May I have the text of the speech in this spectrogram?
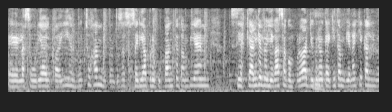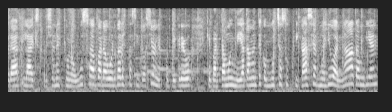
eh, la seguridad del país en muchos ámbitos. Entonces eso sería preocupante también si es que alguien lo llegase a comprobar. Yo creo mm. que aquí también hay que calibrar las expresiones que uno usa para abordar estas situaciones, porque creo que partamos inmediatamente con muchas suspicacias, no ayuda en nada también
